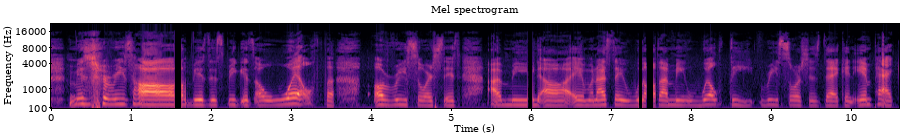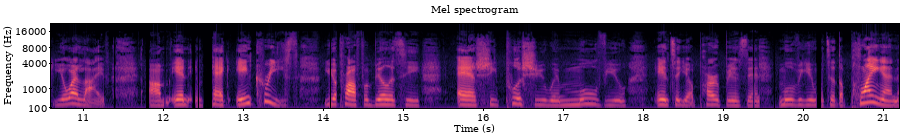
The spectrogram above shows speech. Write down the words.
Ms. Cerise Hall, Business Speak, is a wealth of resources. I mean, uh, and when I say wealth, I mean wealthy resources that can impact your life um, and impact, increase your profitability as she push you and move you into your purpose and moving you into the plan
